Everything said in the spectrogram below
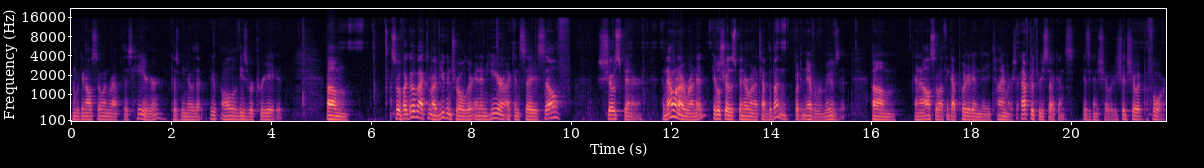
and we can also unwrap this here, because we know that it, all of these were created. Um, so if I go back to my view controller, and in here I can say self show spinner. And now when I run it, it'll show the spinner when I tap the button, but it never removes it. Um, and I also, I think I put it in the timer. So after three seconds, is it going to show it? It should show it before.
